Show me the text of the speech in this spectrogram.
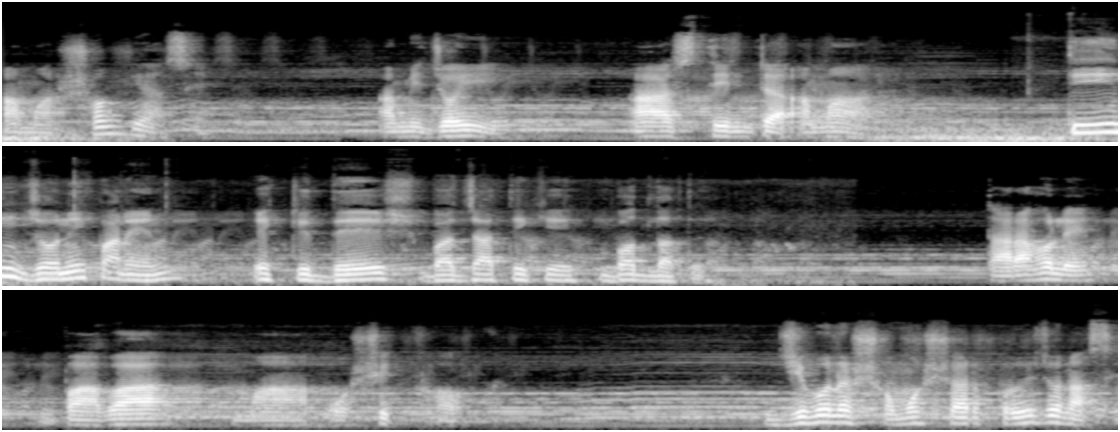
আমার সঙ্গে আছে। আমি জয়ী আজ দিনটা আমার। তিনজনই পারেন একটি দেশ বা জাতিকে বদলাতে। তারা হলে বাবা মা ও শিক্ষক। জীবনের সমস্যার প্রয়োজন আছে।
